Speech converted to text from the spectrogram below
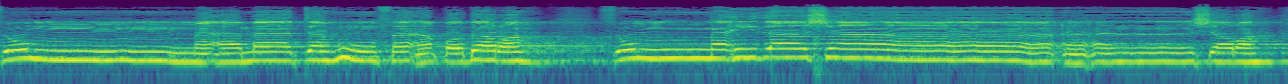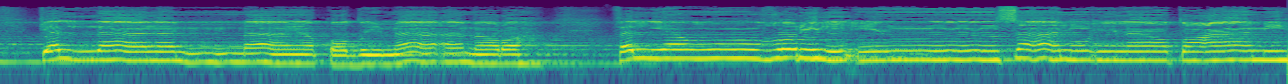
ثم أماته فأقبره ثم إذا شاء أنشره كلا لما يقض ما أمره فلينظر الإنسان إلى طعامه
